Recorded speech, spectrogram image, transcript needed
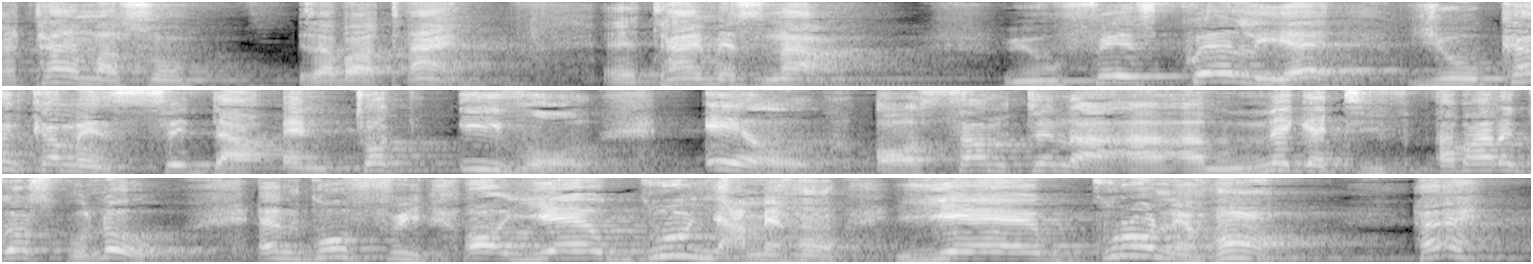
But time also is about time. Uh, time is now. You face clearly, eh? you can't come and sit down and talk evil, ill, or something uh, uh, negative about the gospel. No. And go free. Oh, yeah, grow nyame ho. Yeah. Hey?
